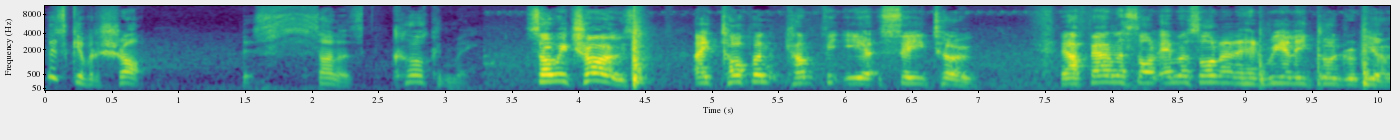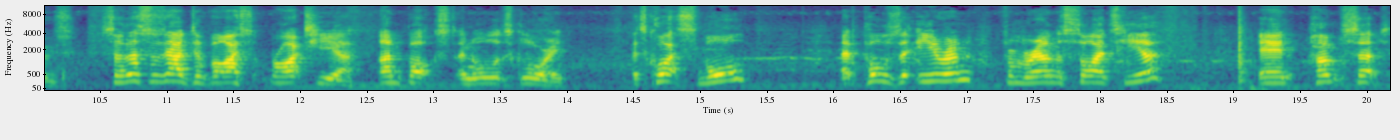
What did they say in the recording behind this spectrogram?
Let's give it a shot. This sun is cooking me. So we chose a Toppin Comfy Air C2. Now I found this on Amazon and it had really good reviews. So this is our device right here, unboxed in all its glory. It's quite small. It pulls the air in from around the sides here and pumps it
